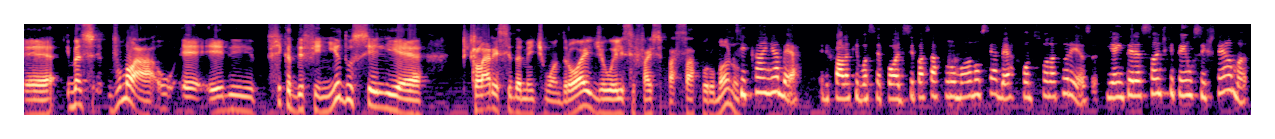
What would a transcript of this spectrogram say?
É, mas vamos lá, é, ele fica definido se ele é esclarecidamente um androide ou ele se faz passar por humano? Fica em aberto. Ele fala que você pode se passar por humano ou ser aberto quanto sua natureza. E é interessante que tem um sistema,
